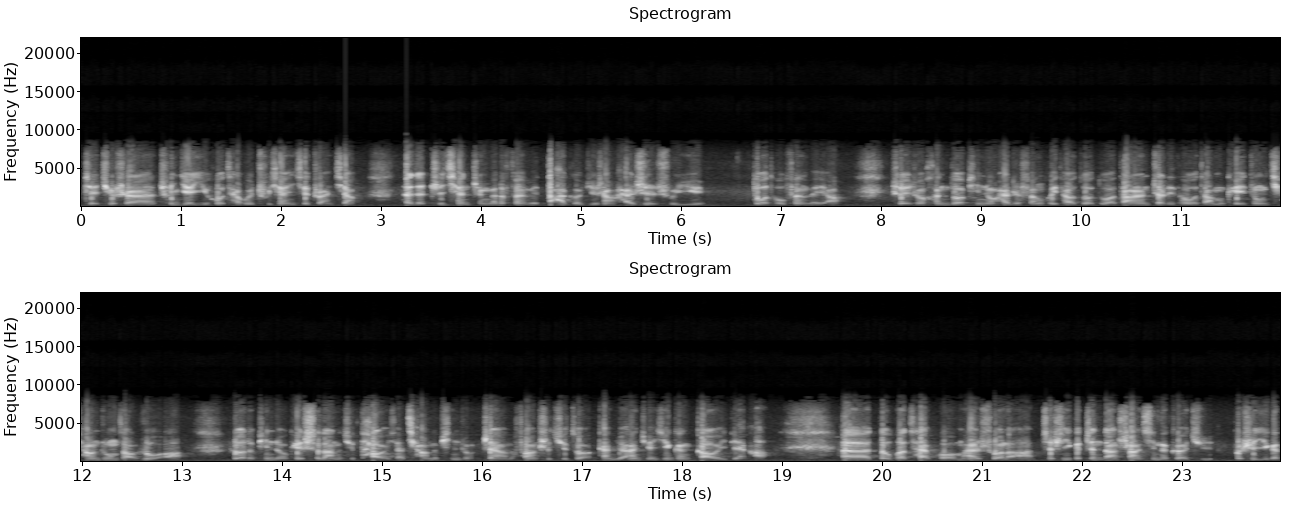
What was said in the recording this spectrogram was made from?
这就是春节以后才会出现一些转向。它在之前整个的氛围大格局上还是属于。多头氛围啊，所以说很多品种还是逢回调做多。当然这里头咱们可以中强中找弱啊，弱的品种可以适当的去套一下强的品种，这样的方式去做，感觉安全性更高一点啊。呃，豆粕菜粕我们还是说了啊，这是一个震荡上行的格局，不是一个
